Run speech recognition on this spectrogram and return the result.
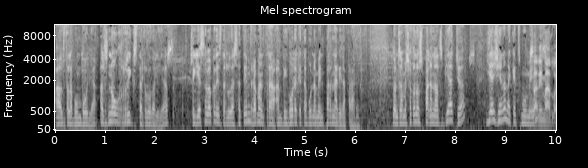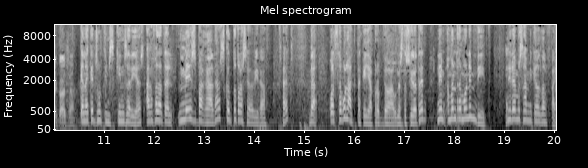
els de la bombolla, els nous rics de Rodalies. O sigui, ja sabeu que des de l'1 de setembre va entrar en vigor aquest abonament per anar-hi de franc. Doncs amb això que no es paguen els viatges, hi ha gent en aquests moments... S'ha animat la cosa. que en aquests últims 15 dies ha agafat el tren més vegades que en tota la seva vida, saps? De qualsevol acte que hi ha a prop d'una estació de tren, anem, amb en Ramon hem dit, anirem a Sant Miquel del Fai.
